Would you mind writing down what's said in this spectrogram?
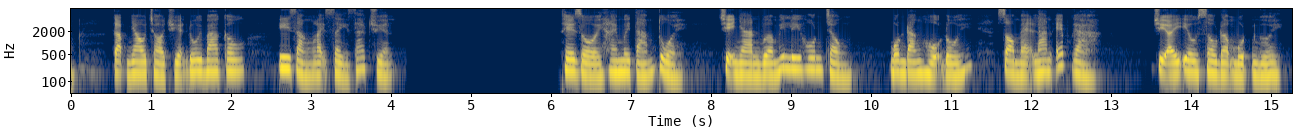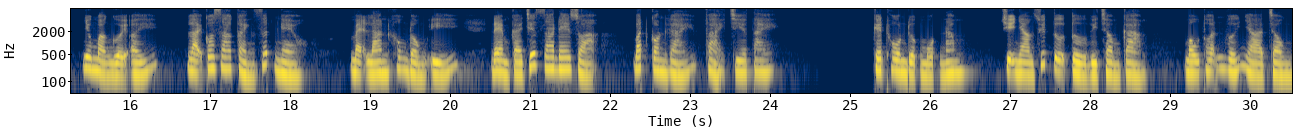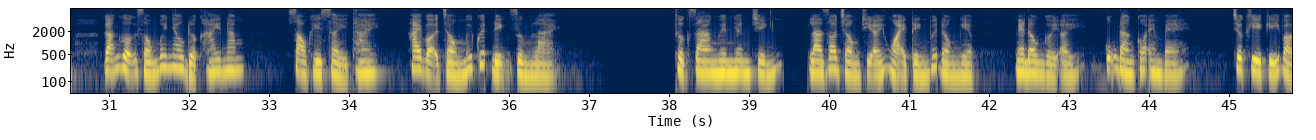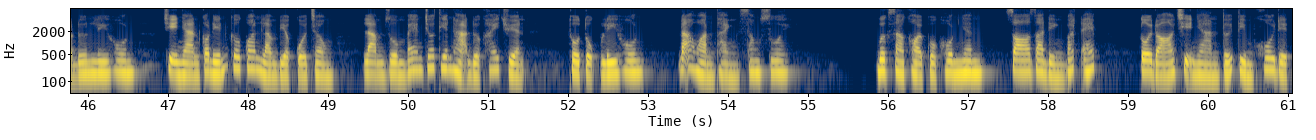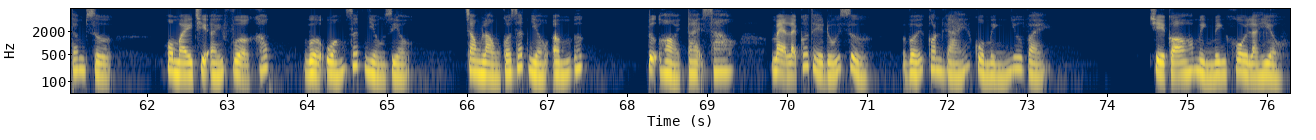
Gặp nhau trò chuyện đôi ba câu, y rằng lại xảy ra chuyện. Thế rồi 28 tuổi, chị Nhàn vừa mới ly hôn chồng, môn đăng hộ đối do mẹ Lan ép gà. Chị ấy yêu sâu đậm một người, nhưng mà người ấy lại có gia cảnh rất nghèo. Mẹ Lan không đồng ý, đem cái chết ra đe dọa, bắt con gái phải chia tay. Kết hôn được một năm, chị Nhàn suýt tự tử vì trầm cảm, mâu thuẫn với nhà chồng, gắng gượng sống với nhau được hai năm. Sau khi xảy thai, hai vợ chồng mới quyết định dừng lại. Thực ra nguyên nhân chính là do chồng chị ấy ngoại tình với đồng nghiệp, nghe đâu người ấy cũng đang có em bé. Trước khi ký vào đơn ly hôn, chị Nhàn có đến cơ quan làm việc của chồng làm dùm beng cho thiên hạ được hay chuyện. Thủ tục ly hôn đã hoàn thành xong xuôi. Bước ra khỏi cuộc hôn nhân do gia đình bắt ép, tôi đó chị Nhàn tới tìm Khôi để tâm sự. Hôm ấy chị ấy vừa khóc, vừa uống rất nhiều rượu. Trong lòng có rất nhiều ấm ức. Tự hỏi tại sao mẹ lại có thể đối xử với con gái của mình như vậy. Chỉ có mình Minh Khôi là hiểu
